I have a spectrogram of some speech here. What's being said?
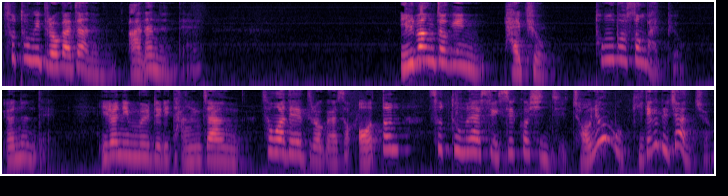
소통이 들어가지 않은, 않았는데 일방적인 발표, 통보성 발표였는데 이런 인물들이 당장 청와대에 들어가서 어떤 소통을 할 수 있을 것인지 전혀 뭐 기대가 되지 않죠.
